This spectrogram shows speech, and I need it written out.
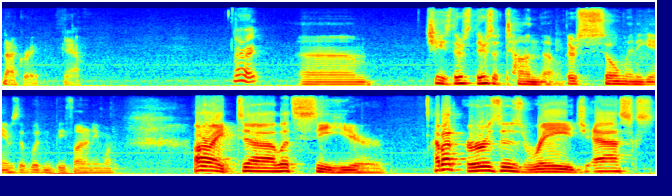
Not great. Yeah. All right. Um, geez, there's there's a ton though. There's so many games that wouldn't be fun anymore. All right, uh, let's see here. How about Urza's Rage asks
